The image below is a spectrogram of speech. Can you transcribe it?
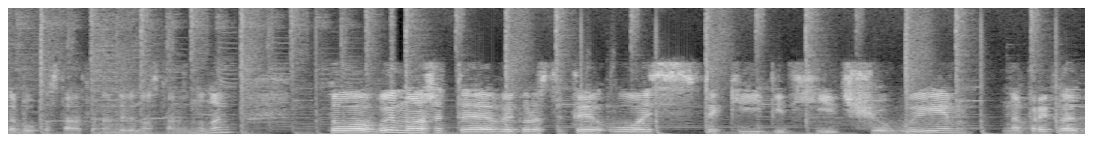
Забув поставити на 90 на 0, то ви можете використати ось такий підхід, що ви, наприклад,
